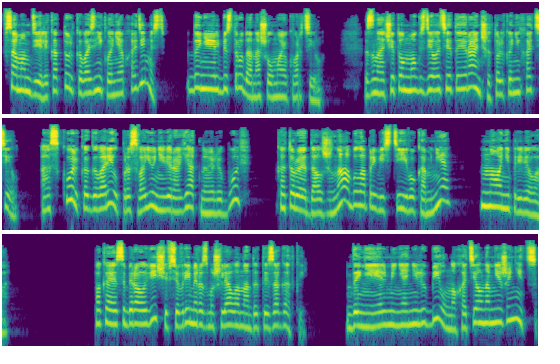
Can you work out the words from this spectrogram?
В самом деле, как только возникла необходимость, Даниэль без труда нашел мою квартиру. Значит, он мог сделать это и раньше, только не хотел. А сколько говорил про свою невероятную любовь, которая должна была привести его ко мне, но не привела. Пока я собирала вещи, все время размышляла над этой загадкой. Даниэль меня не любил, но хотел на мне жениться.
